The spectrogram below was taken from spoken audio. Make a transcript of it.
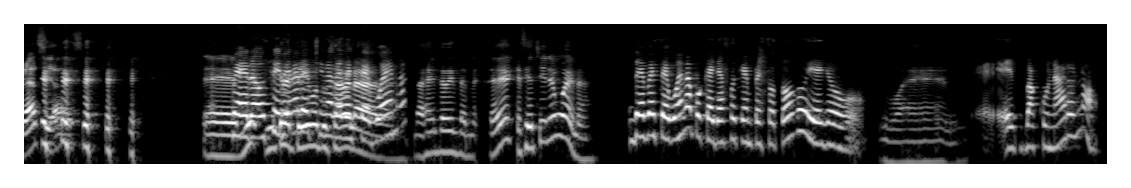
gracias. Eh, Pero si viene de China, sabes, debe ser la, buena. la gente de internet. ¿Eh? Que si es China es buena. Debe ser buena porque allá fue que empezó todo y ellos Bueno, eh, vacunaron, ¿no?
